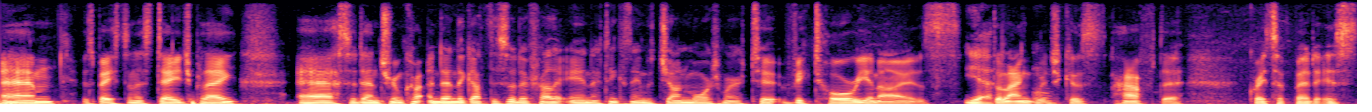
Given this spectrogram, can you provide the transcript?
Um, it was based on a stage play. Uh, so then Truman, and then they got this other fella in. I think his name was John Mortimer to Victorianize Yeah. the language because half the great stuff about it is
